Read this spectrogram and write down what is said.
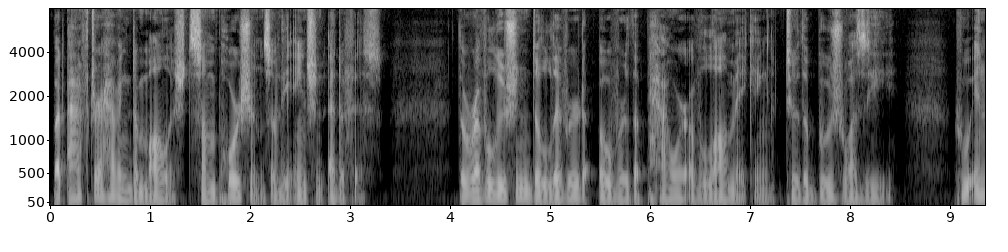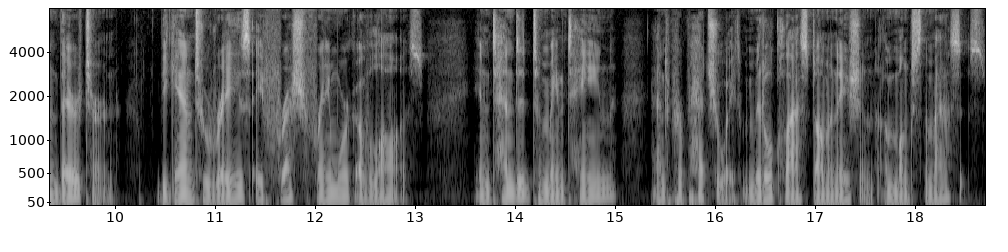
But after having demolished some portions of the ancient edifice, the revolution delivered over the power of lawmaking to the bourgeoisie, who in their turn began to raise a fresh framework of laws intended to maintain and perpetuate middle class domination amongst the masses.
